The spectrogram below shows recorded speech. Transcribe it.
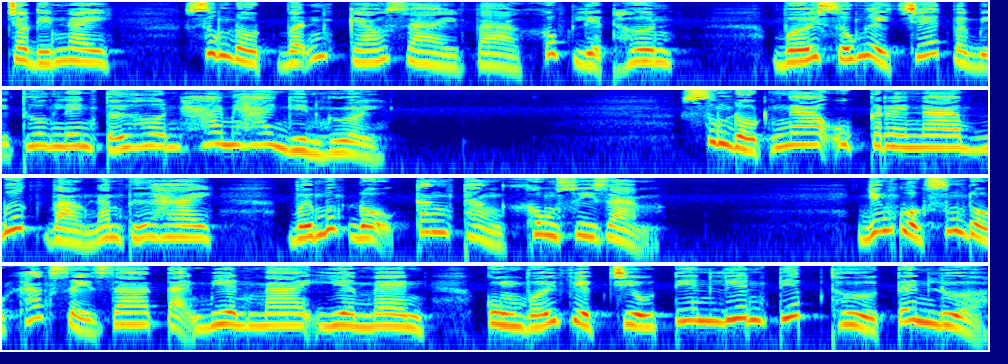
Cho đến nay, xung đột vẫn kéo dài và khốc liệt hơn, với số người chết và bị thương lên tới hơn 22.000 người. Xung đột Nga-Ukraine bước vào năm thứ hai với mức độ căng thẳng không suy giảm. Những cuộc xung đột khác xảy ra tại Myanmar, Yemen cùng với việc Triều Tiên liên tiếp thử tên lửa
